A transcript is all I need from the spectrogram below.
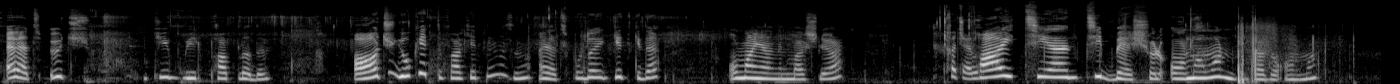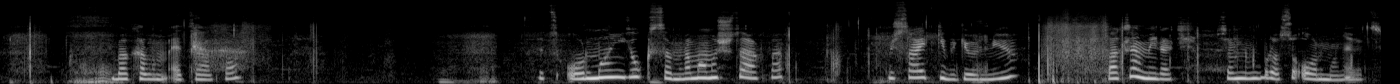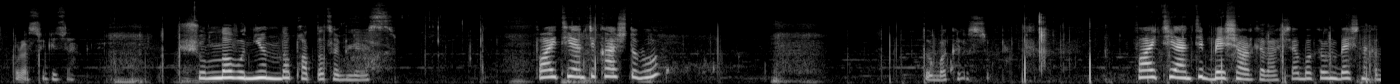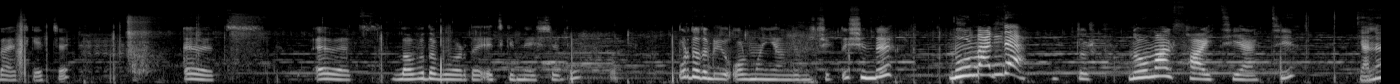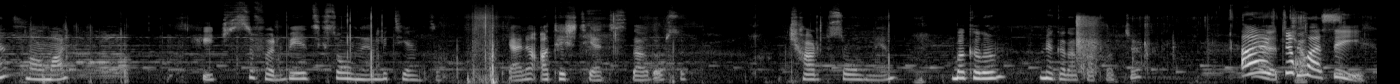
Evet 3 2 1 patladı. Ağacı yok etti fark ettiniz mi? Evet burada gitgide orman yangını başlıyor. Kaçalım. Fire TNT 5. Şöyle orman var mı burada bir orman? Bakalım etrafa. Evet orman yok sanırım ama şu taraflar müsait gibi görünüyor. Baksana Miraç. Sanırım burası orman evet. Burası güzel. Şu lavın yanında patlatabiliriz. Fire TNT kaçtı bu? Dur bakarız şimdi. Fire TNT 5 arkadaşlar. Bakalım 5 ne kadar etki edecek. Evet. Evet. Lavı da bu arada etkinleştirdi. Burada da bir orman yangını çıktı. Şimdi normal Ben de. dur. Normal Fire TNT. Yani normal. Hiç sıfır bir etkisi olmayan bir TNT. Yani ateş TNT'si daha doğrusu. Çarpısı olmayan. Bakalım ne kadar patlatacak. Ay Evet, çok, çok az. değil.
